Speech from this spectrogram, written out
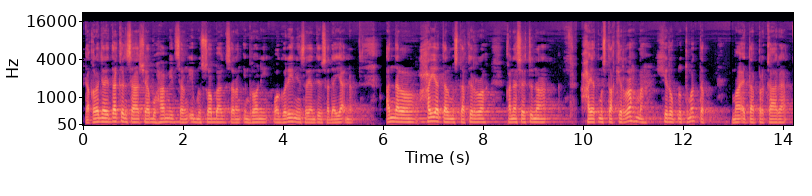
Da kalau nyaritakeun sa Syekh Hamid sareng Ibnu Sobag sareng Imroni wa gorimin sareng teu sadayana. Annal hayatal mustaqirrah kana saytuna hayat mustaqirrah mah hirup nu tumattap ma eta perkara.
